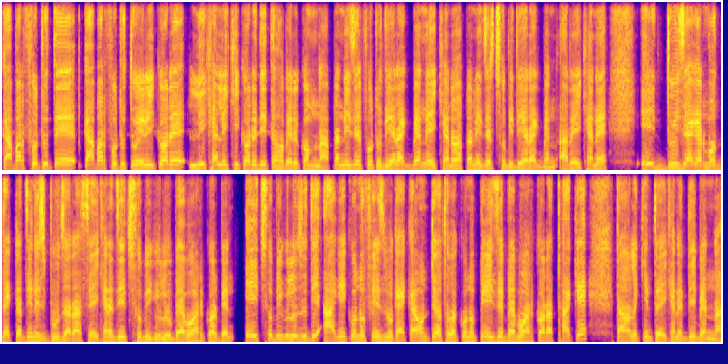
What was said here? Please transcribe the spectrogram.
কাবার ফটোতে কাবার ফটো তৈরি করে, লেখালেখি করে দিতে হবে, এরকম না। আপনার নিজের ফটো দিয়ে রাখবেন এইখানে আপনার নিজের ছবি দিয়ে রাখবেন। আর এইখানে এই দুই জায়গার মধ্যে একটা জিনিস বোঝার আছে। এখানে যে ছবিগুলো ব্যবহার করবেন, এই ছবিগুলো যদি আগে কোনো ফেসবুক অ্যাকাউন্টে অথবা কোনো পেজে ব্যবহার করা থাকে, তাহলে কিন্তু এখানে দিবেন না।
